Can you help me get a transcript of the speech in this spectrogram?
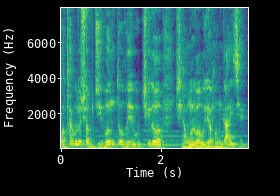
কথাগুলো সব জীবন্ত হয়ে উঠছিল শ্যামলবাবু যখন গাইছেন।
